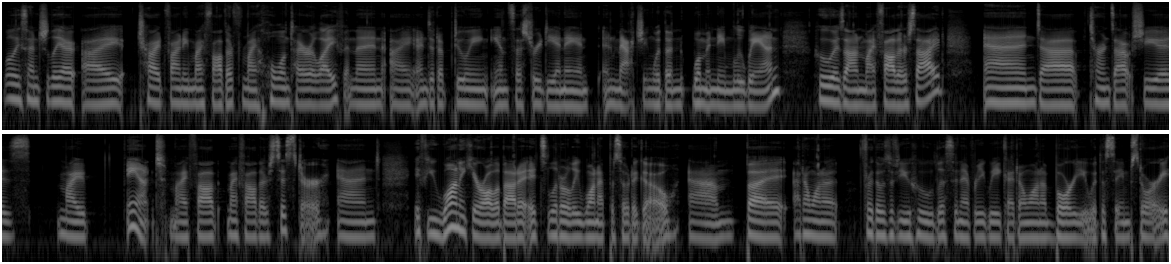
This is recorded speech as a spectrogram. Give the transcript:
Well, essentially, I, I tried finding my father for my whole entire life, and then I ended up doing ancestry DNA and, and matching with a n- woman named Luann, who is on my father's side, and uh, turns out she is my aunt, my father, my father's sister. And if you want to hear all about it, it's literally one episode ago. Um, but I don't want to. For those of you who listen every week, I don't want to bore you with the same story.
